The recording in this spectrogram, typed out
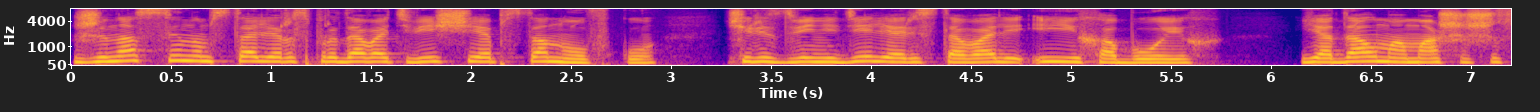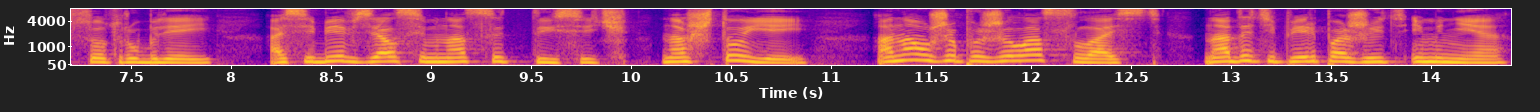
жена с сыном стали распродавать вещи и обстановку. Через две недели арестовали и их обоих. Я дал мамаше 600 рублей, а себе взял 17 тысяч. На что ей? Она уже пожила сласть, надо теперь пожить и мне».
